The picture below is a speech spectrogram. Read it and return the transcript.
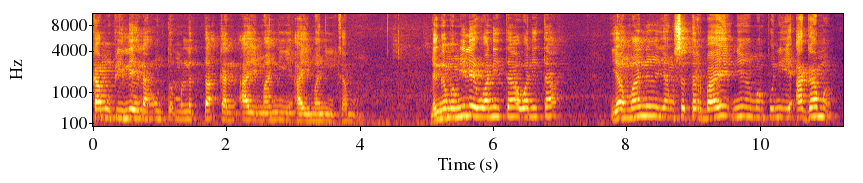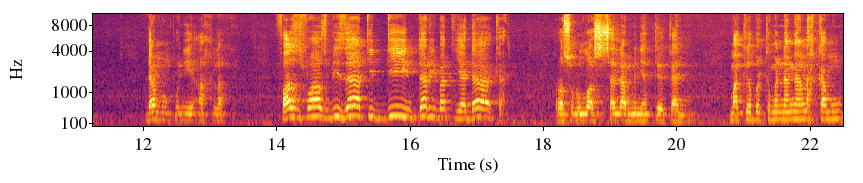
Kamu pilihlah untuk meletakkan air mani air mani kamu. Dengan memilih wanita-wanita yang mana yang seterbaiknya mempunyai agama dan mempunyai akhlak fazfaz bizatid din taribat yadaka. Rasulullah SAW menyatakan maka berkemenanganlah kamu.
